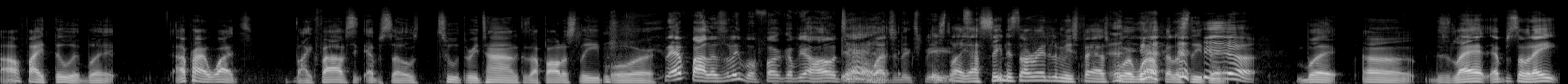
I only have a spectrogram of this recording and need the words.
I'll fight through it. But I probably watch like five six episodes two three times because I fall asleep or. That fall asleep will fuck up your whole time Yeah. watching the experience. It's like I seen this already. Let me fast forward where I fell asleep at. yeah. But uh this last episode eight,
